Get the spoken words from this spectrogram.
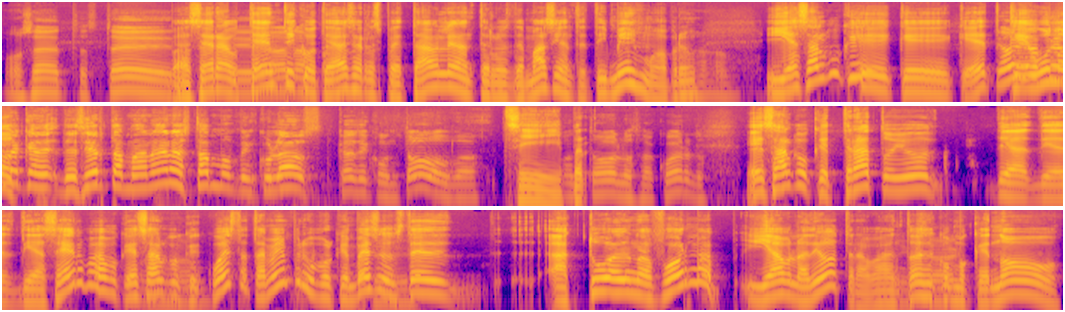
O sea, te- usted. Va a ser auténtico, te hace respetable ante los demás y ante ti mismo, va, primo. Ajá. Y es algo que, que, que, Yo, que yo uno... que de, de cierta manera estamos vinculados casi con todos, va. Sí, Con pero todos los acuerdos. es algo que trato yo de, de- de hacer, va, porque es algo que cuesta también, pero porque en veces Sí. usted actúa de una forma y habla de otra, va. Entonces Exacto. como que no,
